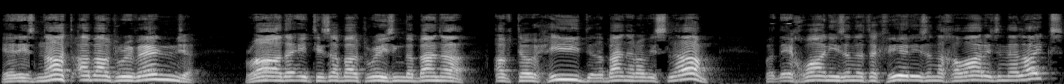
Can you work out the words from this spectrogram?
It is not about revenge. Rather it is about raising the banner of Tawheed, the banner of Islam. But the Ikhwanis and the Takfiris and the Khawarij and their likes,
